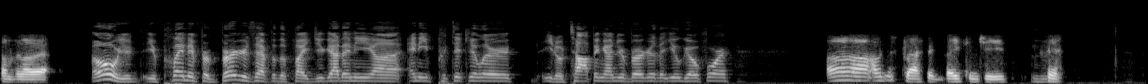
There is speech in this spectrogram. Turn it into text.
something like that. Oh, you're you're planning for burgers after the fight. Do you got any uh any particular you know topping on your burger that you'll go for? Uh, I'm just classic bacon cheese. Mm-hmm.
